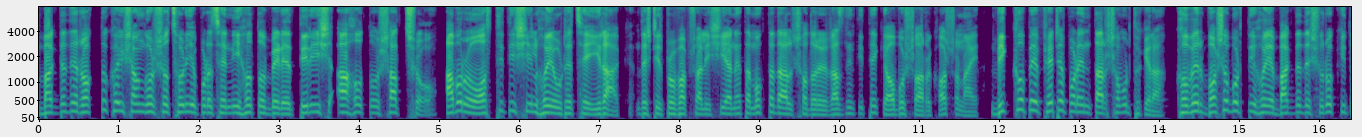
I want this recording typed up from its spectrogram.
বাগদাদের রক্তক্ষয়ী সংঘর্ষ ছড়িয়ে পড়েছে নিহত বেড়ে তিরিশ আহত সাতশো। আবারও অস্থিতিশীল হয়ে উঠেছে ইরাক। দেশটির প্রভাবশালী শিয়া নেতা মুক্তাদা আল সদরের রাজনীতি থেকে অবসর ঘোষণায় বিক্ষোভে ফেটে পড়েন তার সমর্থকেরা। ক্ষোভের বশবর্তী হয়ে বাগদাদে সুরক্ষিত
